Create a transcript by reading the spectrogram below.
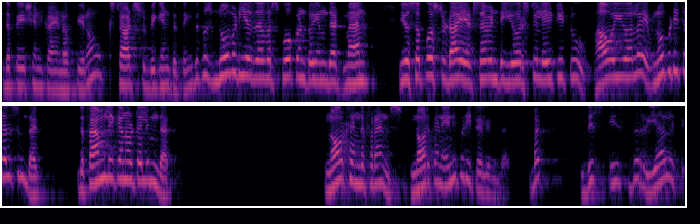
the patient kind of, you know, starts to begin to think because nobody has ever spoken to him that, man, you're supposed to die at 70, you are still 82. How are you alive? Nobody tells him that. The family cannot tell him that. Nor can the friends, nor can anybody tell him that. But this is the reality.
